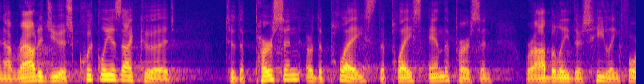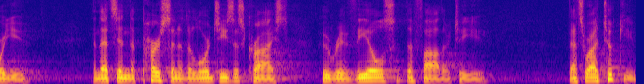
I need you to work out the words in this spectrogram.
And I routed you as quickly as I could to the person or the place, the place and the person where I believe there's healing for you. And that's in the person of the Lord Jesus Christ who reveals the Father to you. That's where I took you.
